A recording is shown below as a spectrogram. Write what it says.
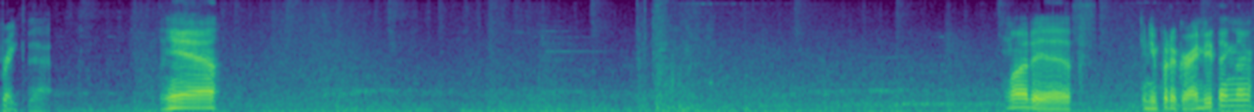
Break that. Yeah. What if... Can you put a grindy thing there?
